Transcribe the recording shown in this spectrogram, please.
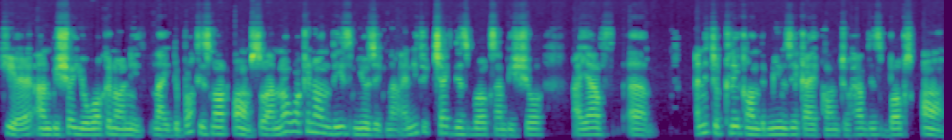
here and be sure you're working on it. Like the box is not on so i'm not working on this music now. I need to check this box and be sure i have um, i need to click on the music icon to have this box on.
